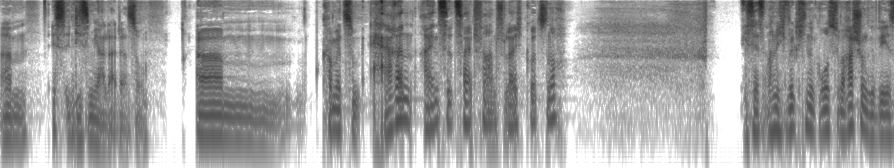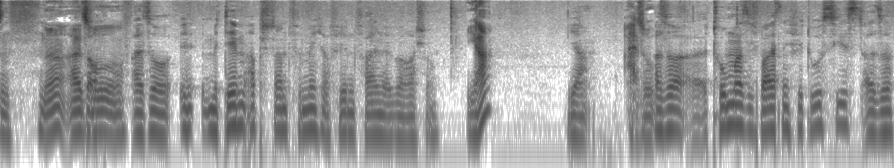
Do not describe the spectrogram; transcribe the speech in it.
Ähm, ist in diesem Jahr leider so. Ähm, kommen wir zum Herren-Einzelzeitfahren vielleicht kurz noch. Ist jetzt auch nicht wirklich eine große Überraschung gewesen. Ne? Also, Doch, also in, mit dem Abstand für mich auf jeden Fall eine Überraschung. Ja? Ja. Also, Also äh, Thomas, ich weiß nicht, wie du es siehst, also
